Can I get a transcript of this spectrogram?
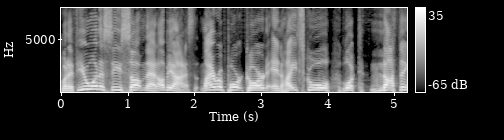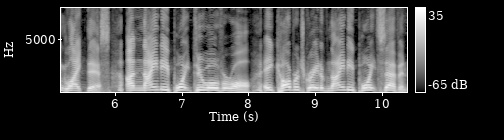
But if you want to see something that, I'll be honest, my report card in high school looked nothing like this. A 90.2 overall, a coverage grade of 90.7.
